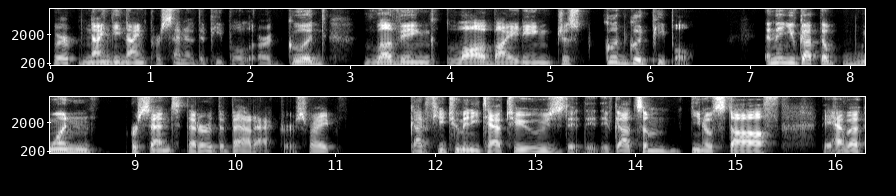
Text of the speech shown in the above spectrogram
where 99% of the people are good loving law-abiding just good good people. And then you've got the one percent that are the bad actors, right? Got a few too many tattoos. They, have got some, you know, stuff. They have a,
